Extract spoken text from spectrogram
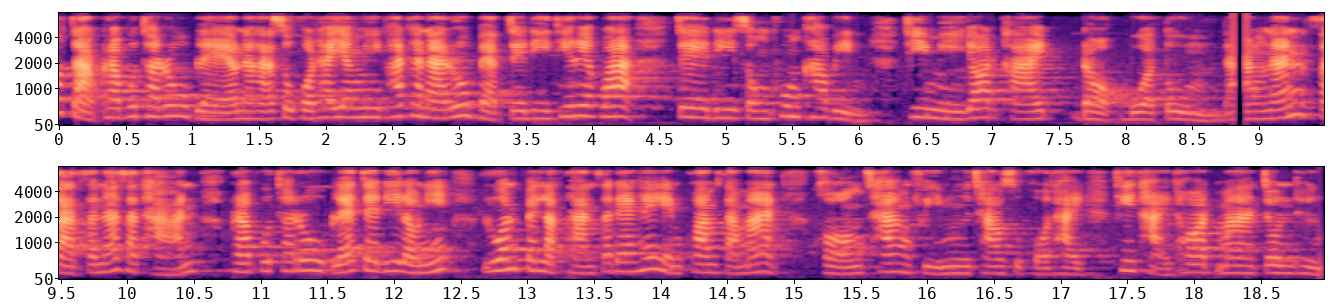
อกจากพระพุทธรูปแล้วนะคะ สุโขทัยยังมีพัฒนารูปแบบเจดีย์ที่เรียกว่าเจดีย์ทรงพุ่มข้าวบิน ที่มียอดคล้ายดอกบัวตุ่ม ดังนั้นศาสนสถาน พระพุทธรูปและเจดีย์เหล่านี้ล้วนเป็นหลักฐานแสดงให้เห็นความสามารถของช่างฝีมือชาวสุโขทัยที่ถ่ายทอดมาจนถึง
